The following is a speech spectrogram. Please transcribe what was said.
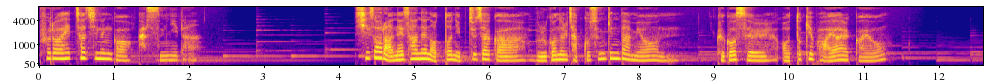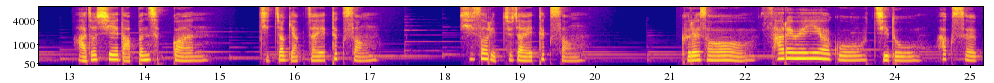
풀어 헤쳐지는 것 같습니다. 시설 안에 사는 어떤 입주자가 물건을 자꾸 숨긴다면 그것을 어떻게 봐야 할까요? 아저씨의 나쁜 습관, 지적 약자의 특성, 시설 입주자의 특성, 그래서 사례회의하고 지도, 학습,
